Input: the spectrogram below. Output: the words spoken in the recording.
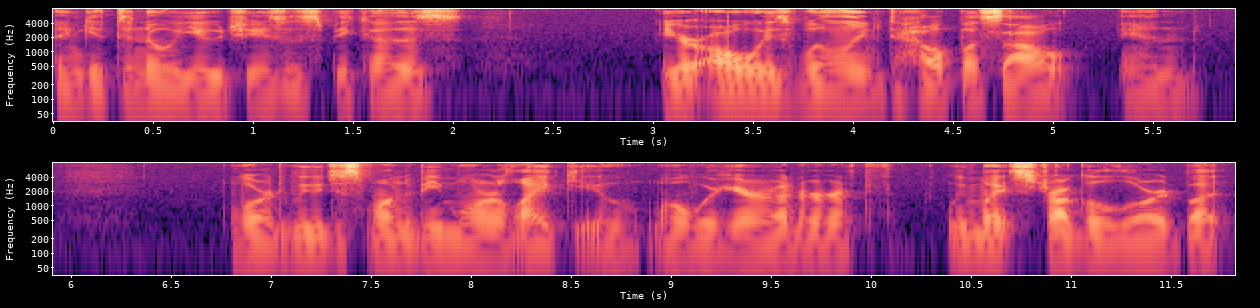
and get to know you jesus because you're always willing to help us out and Lord, we just want to be more like you while we're here on earth. We might struggle, Lord, but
